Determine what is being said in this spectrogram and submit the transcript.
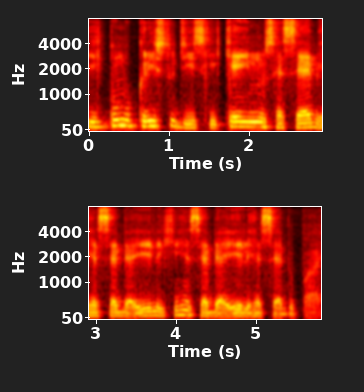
E como Cristo diz que quem nos recebe, recebe a Ele, e quem recebe a Ele, recebe o Pai.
